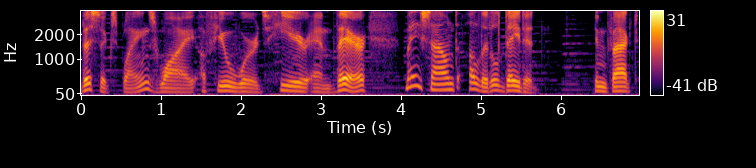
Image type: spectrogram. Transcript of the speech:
This explains why a few words here and there may sound a little dated. In fact,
